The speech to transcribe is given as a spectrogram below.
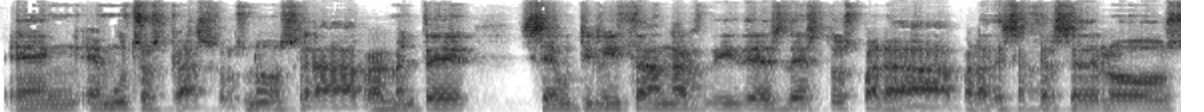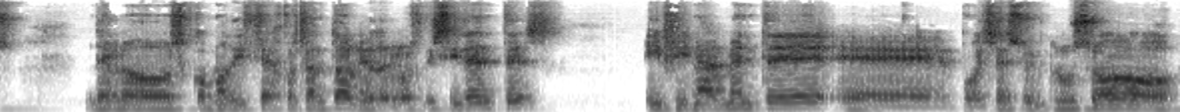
en, en muchos casos, ¿no? O sea, realmente se utilizan ardides de estos para, para deshacerse de los de los, como dice José Antonio, de los disidentes y finalmente, eh, pues eso, incluso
